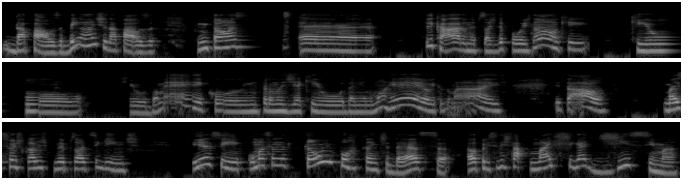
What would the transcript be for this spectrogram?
da pausa, bem antes da pausa. Então, é, explicaram no episódio depois, não, que, que o, o que o Domênico entrou no dia que o Danilo morreu e tudo mais e tal. Mas isso foi explicado no episódio seguinte. E assim, uma cena tão importante dessa, ela precisa estar mastigadíssima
